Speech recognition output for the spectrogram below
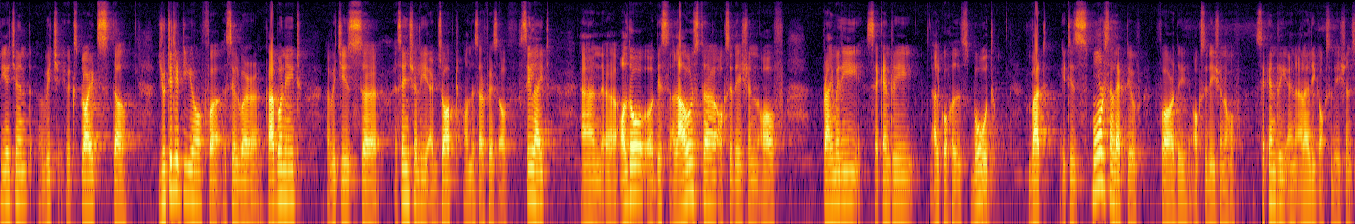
reagent which exploits the utility of uh, silver carbonate uh, which is uh, essentially adsorbed on the surface of Celite and uh, although uh, this allows the oxidation of primary secondary alcohols both but it is more selective for the oxidation of secondary and allylic oxidations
